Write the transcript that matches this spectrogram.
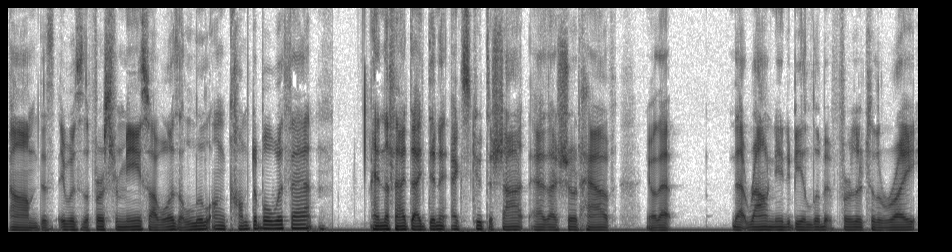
Um, this it was the first for me, so I was a little uncomfortable with that, and the fact that I didn't execute the shot as I should have. You know that that round needed to be a little bit further to the right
